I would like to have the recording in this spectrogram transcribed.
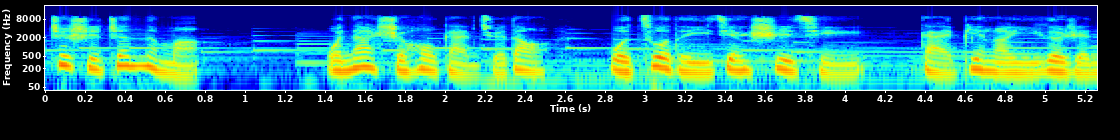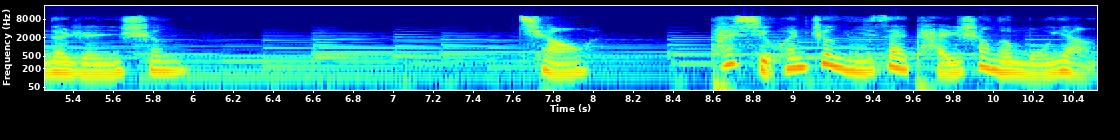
这是真的吗？我那时候感觉到，我做的一件事情改变了一个人的人生。瞧，他喜欢郑怡在台上的模样，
